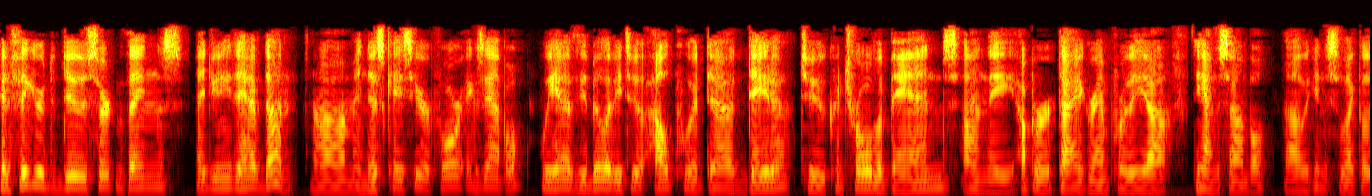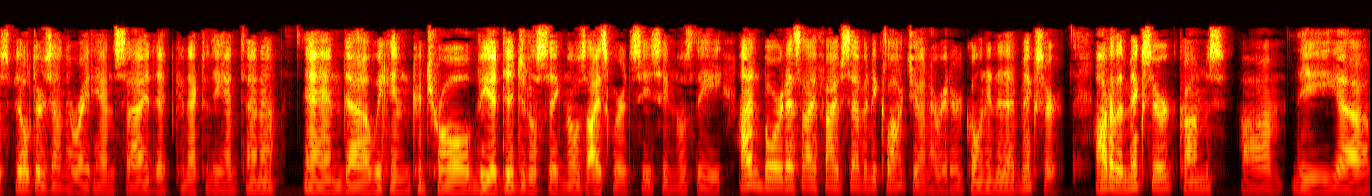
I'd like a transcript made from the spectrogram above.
configure to do certain things that you need to have done. Um, in this case here, for example, we have the ability to output uh, data to control the bands on the upper diagram for the uh, the ensemble. Uh, we can select those filters on the right hand side that connect to the antenna and uh, we can control via digital signals, I squared C signals, the onboard SI570 clock generator going into that mixer. Out of the mixer comes um, the uh,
